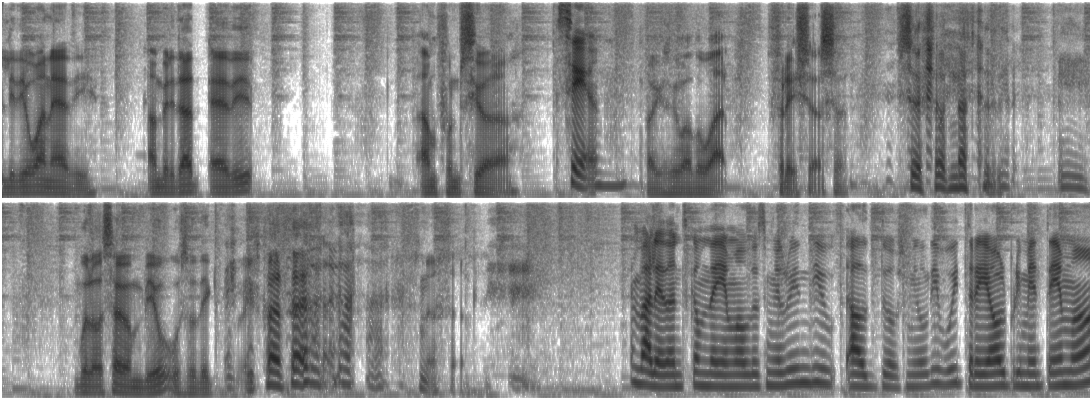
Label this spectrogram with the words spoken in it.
li diuen Eddie. En veritat, Eddie em funciona, Sí, perquè es diu Eduard. Freixes. Voleu saber on viu? Us ho dic. no. Vale, doncs com dèiem, el 2020, el 2018 traieu el primer tema,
